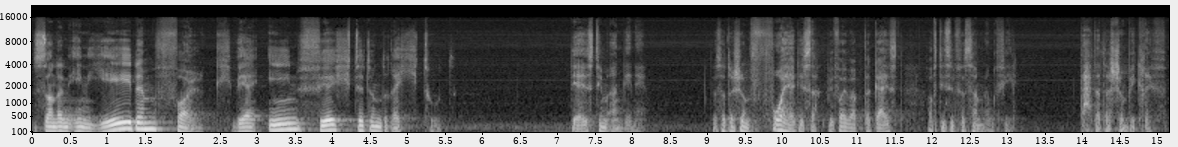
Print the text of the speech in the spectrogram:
sondern in jedem Volk, wer ihn fürchtet und recht tut, der ist ihm angenehm. Das hat er schon vorher gesagt, bevor überhaupt der Geist auf diese Versammlung fiel. Da hat er das schon begriffen.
